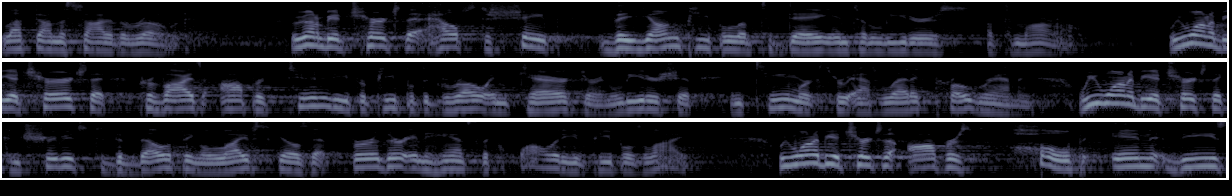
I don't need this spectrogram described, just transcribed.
left on the side of the road. We want to be a church that helps to shape the young people of today into leaders of tomorrow. We want to be a church that provides opportunity for people to grow in character and leadership and teamwork through athletic programming. We want to be a church that contributes to developing life skills that further enhance the quality of people's life. We want to be a church that offers hope in these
